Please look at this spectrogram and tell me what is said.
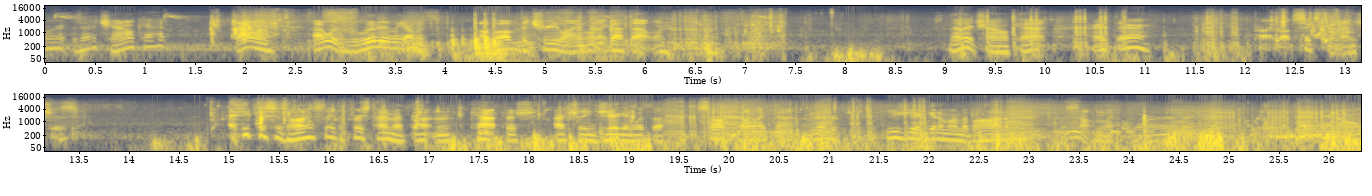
for it. Is that a channel cat? That one, that was literally, I was above the tree line when I got that one. Another channel cat right there. Probably about 16 inches. I think this is honestly the first time I've gotten catfish actually jigging with a soft tail like that. I've never, usually I get them on the bottom with something like a worm or dead minnow.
